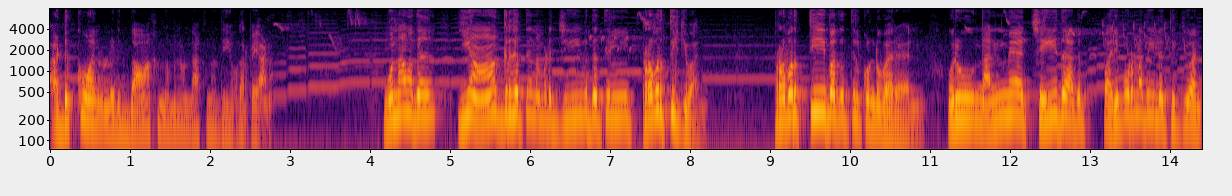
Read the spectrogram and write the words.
അടുക്കുവാനുള്ളൊരു ദാഹം നമ്മളുണ്ടാക്കുന്ന ദൈവകൃപയാണ്. മൂന്നാമത് ഈ ആഗ്രഹത്തെ നമ്മുടെ ജീവിതത്തിൽ പ്രവർത്തിക്കുവാൻ പ്രവൃത്തിപഥത്തിൽ കൊണ്ടുവരാൻ ഒരു നന്മ ചെയ്ത് അത് പരിപൂർണതയിലെത്തിക്കുവാൻ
